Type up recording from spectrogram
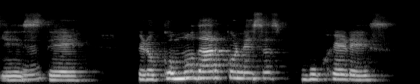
Este, pero cómo dar con esas mujeres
